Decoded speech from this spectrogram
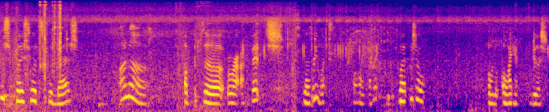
this place looks the best, I'm gonna up the graphics. Yeah, pretty much. Oh, have it. But so, oh, oh, I can't do this.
